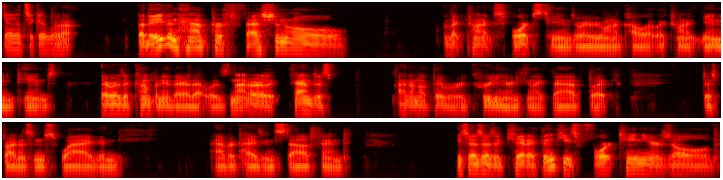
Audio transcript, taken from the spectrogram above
Yeah. That's a good one. But, but they even have professional electronic sports teams, or whatever you want to call it, electronic gaming teams. There was a company there that was not really kind of just, I don't know if they were recruiting or anything like that, but just brought in some swag and advertising stuff. And he says, as a kid, I think he's 14 years old,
